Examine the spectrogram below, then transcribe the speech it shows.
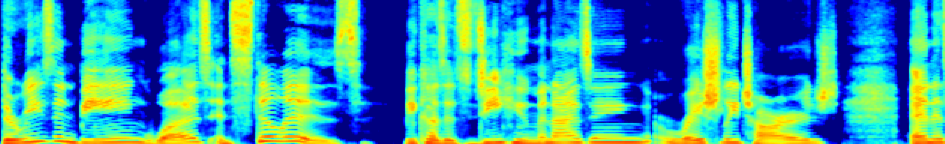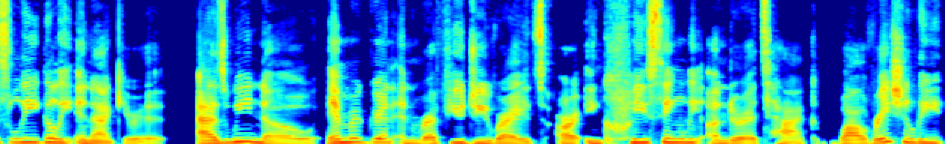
The reason being was and still is because it's dehumanizing, racially charged, and it's legally inaccurate. As we know, immigrant and refugee rights are increasingly under attack, while racially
